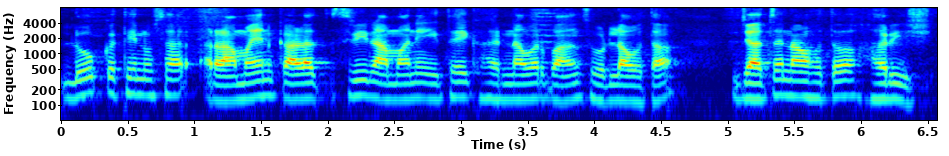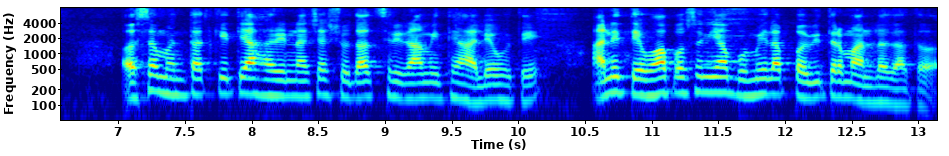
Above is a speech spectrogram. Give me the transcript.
लोककथेनुसार रामायण काळात श्रीरामाने इथे एक हरिणावर बाण सोडला होता ज्याचं नाव होतं हरीश. असं म्हणतात की त्या हरिणाच्या शोधात श्रीराम इथे आले होते आणि तेव्हापासून या भूमीला पवित्र मानलं जातं.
